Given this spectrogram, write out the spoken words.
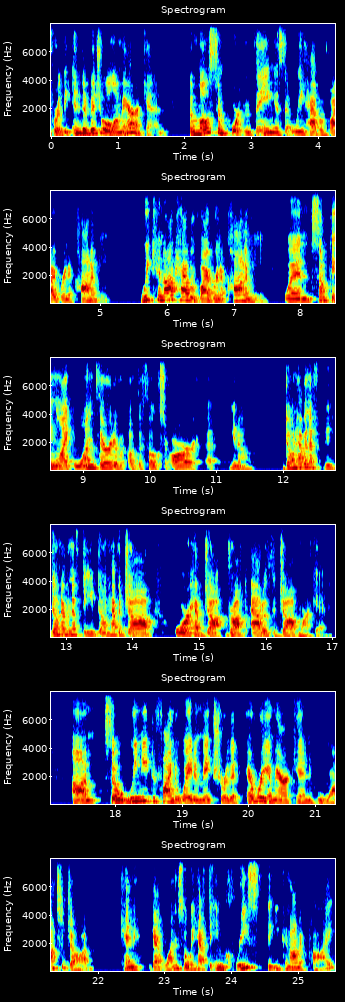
for the individual American, the most important thing is that we have a vibrant economy. We cannot have a vibrant economy when something like one third of, of the folks are, uh, you know, don't have enough, don't have enough to eat, don't have a job, or have job, dropped out of the job market. Um, so we need to find a way to make sure that every American who wants a job can get one. So we have to increase the economic pie.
